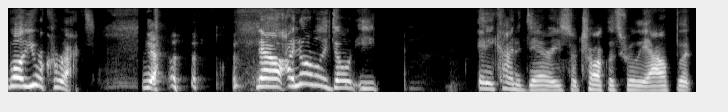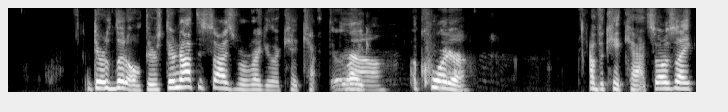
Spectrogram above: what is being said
well you were correct Yeah. now i normally don't eat any kind of dairy so chocolate's really out but they're little they're, they're not the size of a regular kit kat they're like a quarter No. Of a Kit Kat. So I was like,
